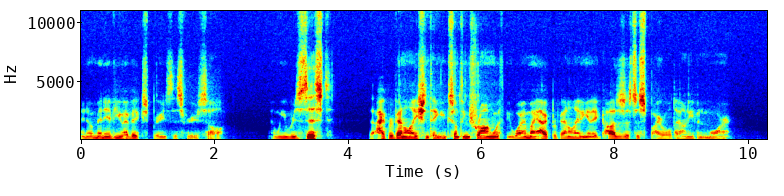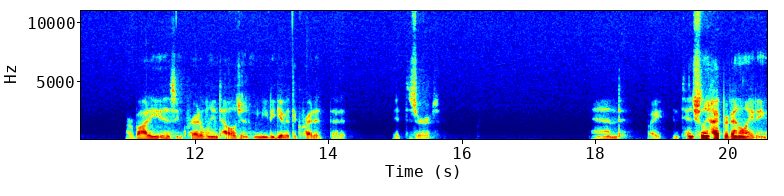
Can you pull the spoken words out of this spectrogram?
I know many of you have experienced this for yourself. And we resist that hyperventilation thinking something's wrong with me. Why am I hyperventilating? And it causes us to spiral down even more. Our body is incredibly intelligent. We need to give it the credit that it, it deserves. And by intentionally hyperventilating,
